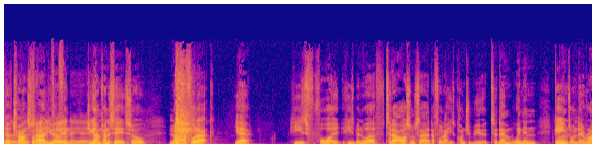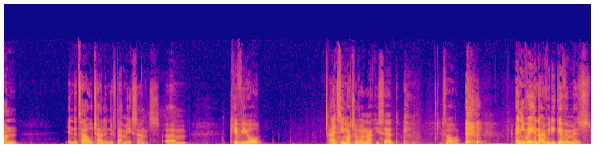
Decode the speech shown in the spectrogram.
The transfer value and thing- innit? Yeah, do you get what I'm trying to say? So, no, I feel like, yeah, he's for what he's been worth to that Arsenal side. I feel like he's contributed to them winning games on their run in the title challenge, if that makes sense. Um, Kiwior, I ain't seen much of him, like you said. So any rating that I really give him is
